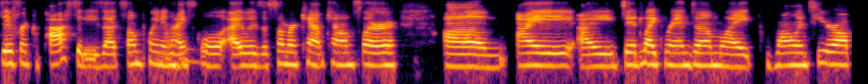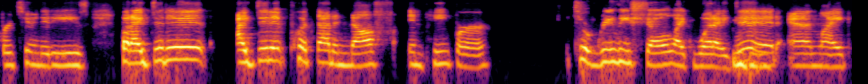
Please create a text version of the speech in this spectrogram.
different capacities. At some point in mm-hmm. high school, I was a summer camp counselor. Um, I I did like random like volunteer opportunities, but I didn't I didn't put that enough in paper to really show like what I mm-hmm. did mm-hmm. and like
